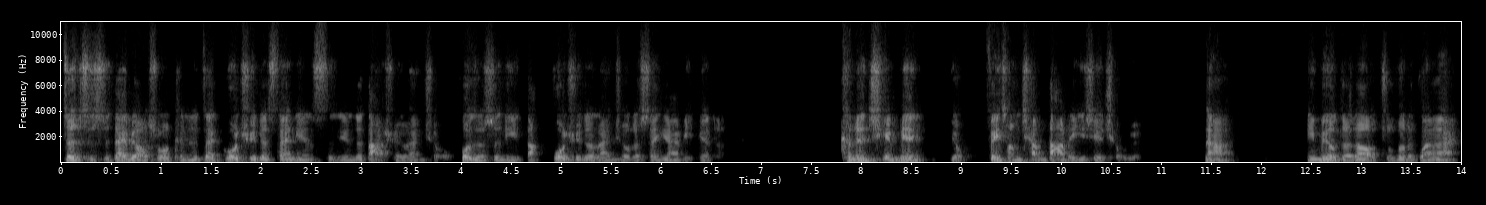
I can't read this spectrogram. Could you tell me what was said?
这只是代表说，可能在过去的三年、四年的大学篮球，或者是你打过去的篮球的生涯里面呢，可能前面有非常强大的一些球员，那你没有得到足够的关爱。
